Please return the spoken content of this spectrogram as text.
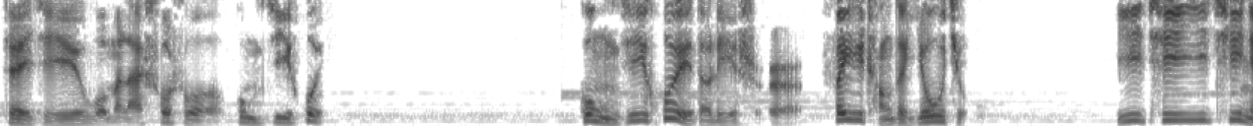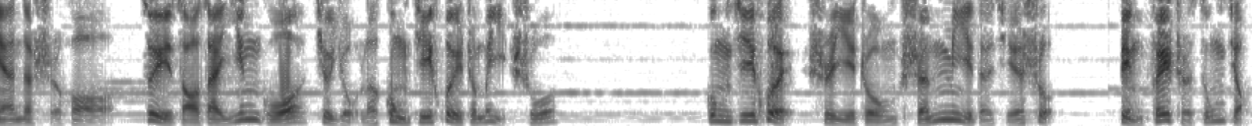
这一集我们来说说共济会。共济会的历史非常的悠久。一七一七年的时候，最早在英国就有了共济会这么一说。共济会是一种神秘的结社，并非是宗教。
